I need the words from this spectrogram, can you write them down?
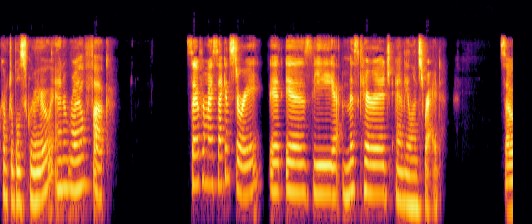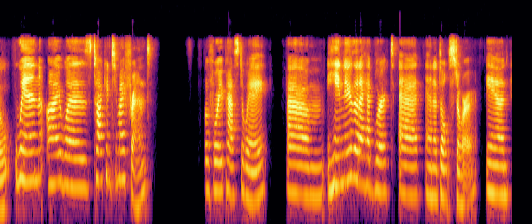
comfortable screw and a royal fuck. So, for my second story, it is the miscarriage ambulance ride. So, when I was talking to my friend before he passed away, um, he knew that I had worked at an adult store and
